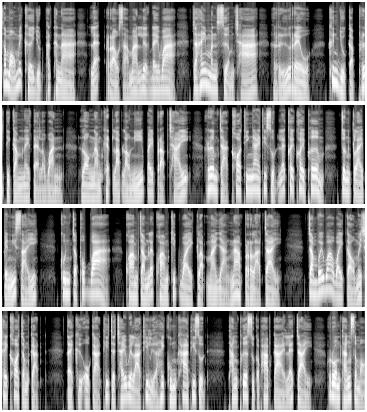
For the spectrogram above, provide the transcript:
สมองไม่เคยหยุดพัฒนา และเราสามารถเลือกได้ว่า จะให้มันเสื่อมช้าหรือเร็ว ขึ้นอยู่กับพฤติกรรมในแต่ละวัน ลองนำเคล็ดลับเหล่านี้ไปปรับใช้ เริ่มจากข้อที่ง่ายที่สุดและค่อยๆ เพิ่ม จนกลายเป็นนิสัย คุณจะพบว่า ความจำและความคิดไวกลับมาอย่างน่าประหลาดใจจำไว้ว่าวัยเก่าไม่ใช่ข้อจำกัด แต่คือโอกาสที่จะใช้เวลาที่เหลือให้คุ้มค่าที่สุด ทั้งเพื่อสุขภาพกายและใจ รวมทั้งสมอง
